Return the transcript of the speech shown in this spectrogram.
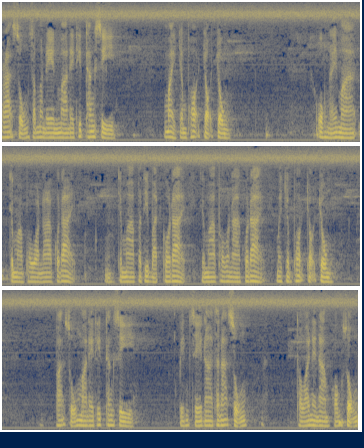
พระสงฆ์สมณเณรมาในทิศทั้งสี่ ไม่จำเพาะเจาะจง องค์ไหนมาจะมาภาวนาก็ได้ จะมาปฏิบัติก็ได้ จะมาภาวนาก็ได้ ไม่เฉพาะเจาะจง พระสงฆ์มาในทิศทั้งสี่เป็นเสนาธนะสงฆ์ถวายในนามของสงฆ์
